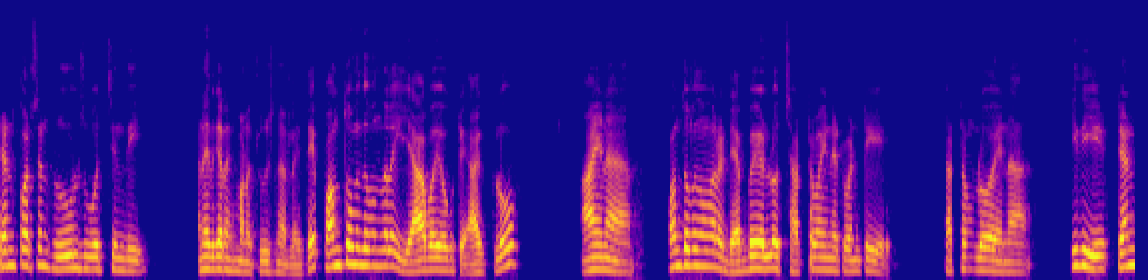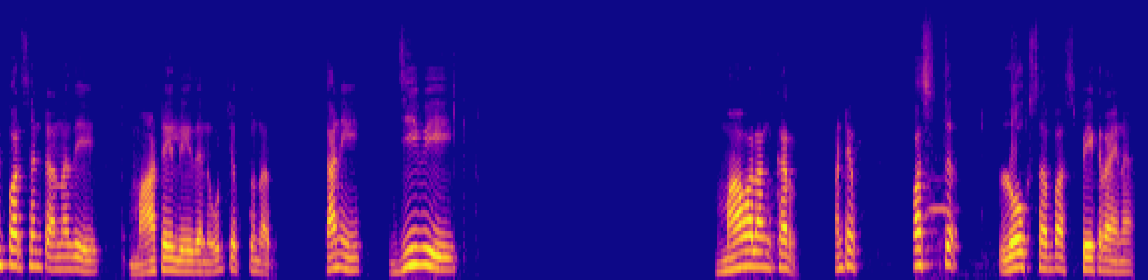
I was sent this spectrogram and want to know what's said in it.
టెన్ పర్సెంట్ రూల్స్ వచ్చింది అనేది కనుక మనం చూసినట్లయితే పంతొమ్మిది వందల యాభై ఒకటి యాక్ట్లో ఆయన పంతొమ్మిది వందల డెబ్బై ఏడులో చట్టమైనటువంటి చట్టంలో అయినా ఇది టెన్ పర్సెంట్ అన్నది మాటే లేదని కూడా చెప్తున్నారు. కానీ జీవి మావలంకర్ అంటే ఫస్ట్ లోక్సభ స్పీకర్ ఆయన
